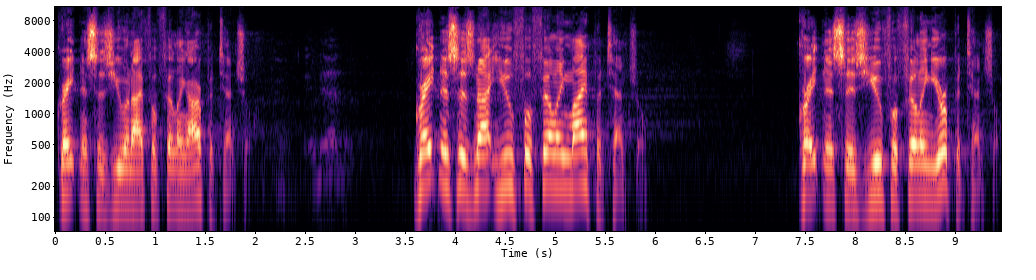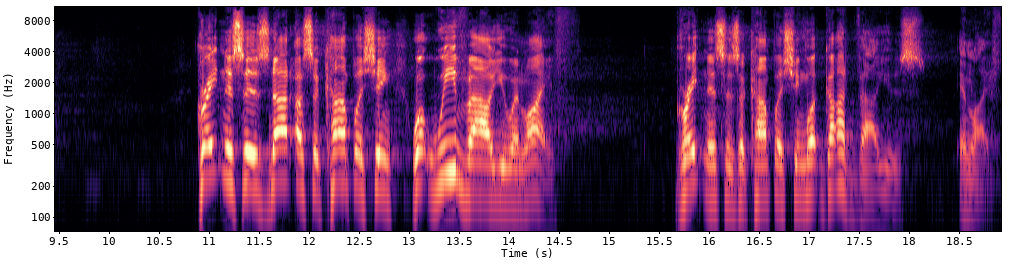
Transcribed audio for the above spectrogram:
Greatness is you and I fulfilling our potential. Greatness is not you fulfilling my potential. Greatness is you fulfilling your potential. Greatness is not us accomplishing what we value in life. Greatness is accomplishing what God values in life.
